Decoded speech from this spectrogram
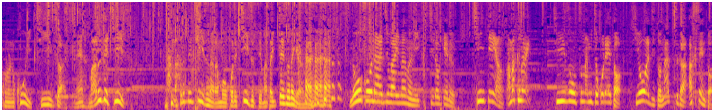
このね濃いチーズ味ね。まるでチーズ。まるでチーズならもうこれチーズってまた言っちゃいそうだけどね。濃厚な味わいなのに口どける。新提案甘くない。チーズおつまみチョコレート。塩味とナッツがアクセント。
